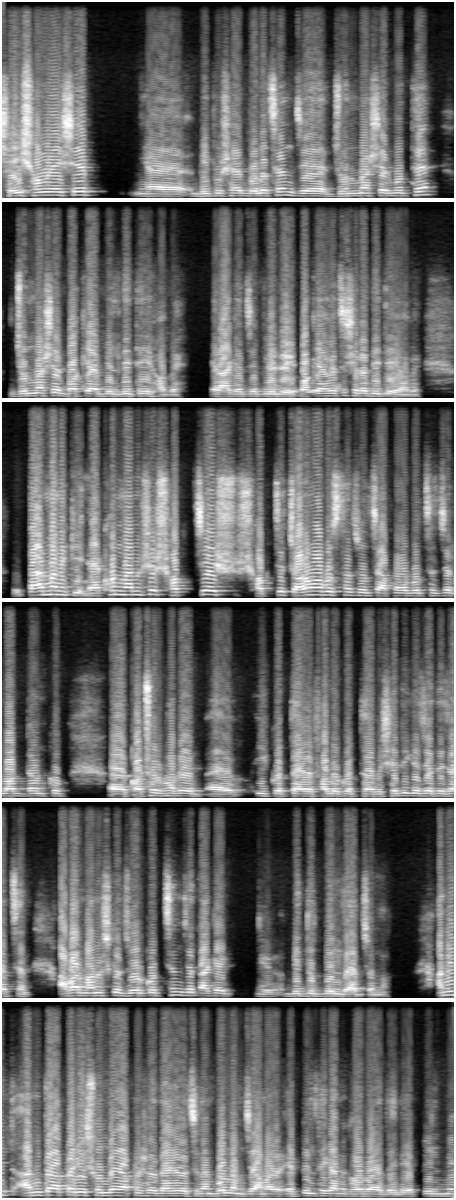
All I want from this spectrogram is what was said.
সেই সময় এসে বিপু সাহেব বলেছেন যে, জুন মাসের মধ্যে, জুন মাসের বকেয়া বিল দিতেই হবে। এর আগে যে বিল বকেয়া হয়েছে সেটা দিতেই হবে। তার মানে কি? এখন মানুষের সবচেয়ে সবচেয়ে চরম অবস্থা চলছে। আপনারা বলছেন যে লকডাউন খুব কঠোর ভাবে ই করতে হবে ফলো করতে হবে সেদিকে যেতে যাচ্ছেন। আবার মানুষকে জোর করছেন যে তাকে বিদ্যুৎ বিল দেওয়ার জন্য। আমি আমি তো আপনাকে সন্ধ্যায় আপনার সাথে দেখা হয়েছিলাম। বললাম যে আমার এপ্রিল থেকে আমি ঘর ভাড়া দেইনি। এপ্রিল মে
